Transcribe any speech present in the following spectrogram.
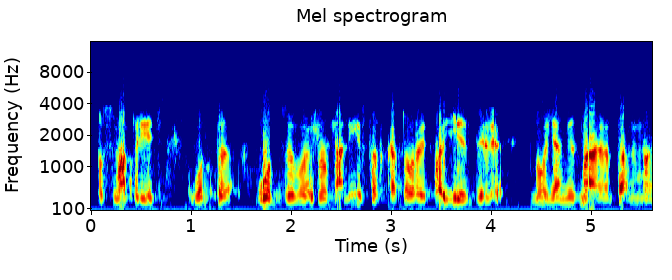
посмотреть вот э, отзывы журналистов, которые поездили, ну, я не знаю, там,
